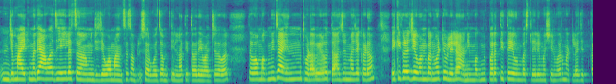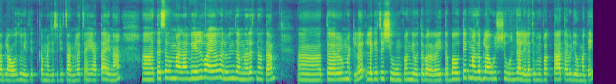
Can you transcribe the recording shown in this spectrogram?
म्हणजे माईकमध्ये आवाज येईलच म्हणजे जेव्हा माणसं संपली सर्व जमतील ना तिथं देवांच्या जवळ. तेव्हा मग मी जाईन थोडा वेळ होता. अजून माझ्याकडं एकीकडे जेवण बनवत ठेवलेलं आणि मग मी परत तिथे येऊन बसलेली मशीनवर. म्हटलं जितका ब्लाऊज होईल तितका माझ्यासाठी चांगलाच आहे. आता आहे ना तसं मला वेल वाया घालून जमणारच नव्हता. तर म्हटलं लगेच शिवून पण घेऊ तर बघा इथं बहुतेक माझा ब्लाऊज शिवून झालेला तुम्ही बघता आता व्हिडिओमध्ये.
